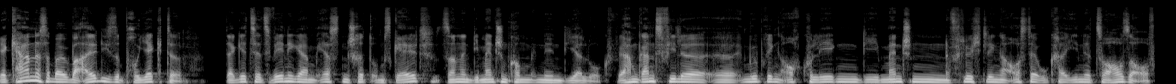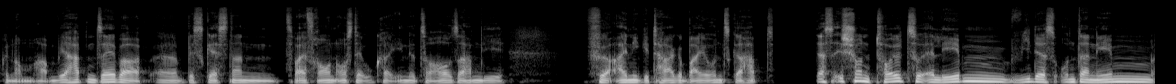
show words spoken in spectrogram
Der Kern ist aber über all diese Projekte, da geht es jetzt weniger im ersten Schritt ums Geld, sondern die Menschen kommen in den Dialog. Wir haben ganz viele, äh, im Übrigen auch Kollegen, die Menschen, Flüchtlinge aus der Ukraine zu Hause aufgenommen haben. Wir hatten selber äh, bis gestern zwei Frauen aus der Ukraine zu Hause, haben die für einige Tage bei uns gehabt. das ist schon toll zu erleben, wie das Unternehmen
